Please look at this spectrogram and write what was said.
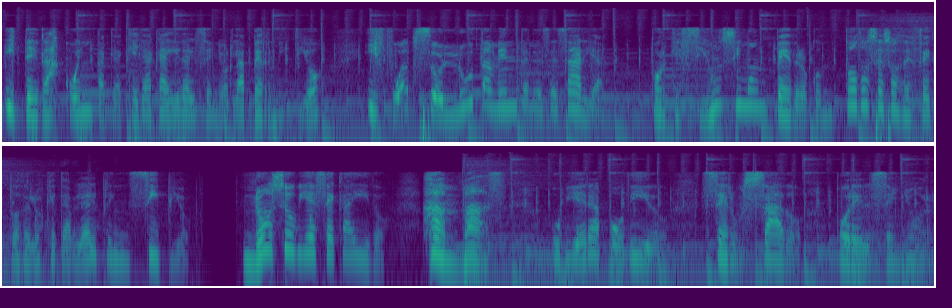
Y te das cuenta que aquella caída el Señor la permitió y fue absolutamente necesaria porque si un Simón Pedro con todos esos defectos de los que te hablé al principio no se hubiese caído, jamás hubiera podido ser usado por el Señor.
